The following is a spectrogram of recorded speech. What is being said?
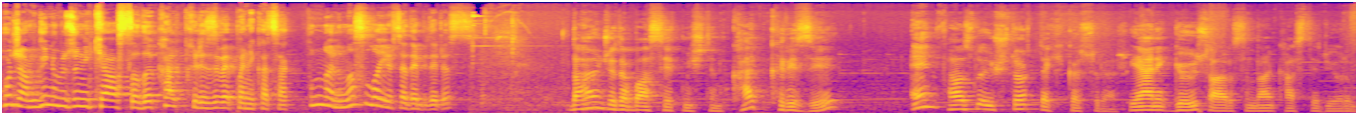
Hocam günümüzün iki hastalığı kalp krizi ve panik atak. Bunları nasıl ayırt edebiliriz? Daha önce de bahsetmiştim. Kalp krizi en fazla 3-4 dakika sürer. Yani göğüs ağrısından kastediyorum.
